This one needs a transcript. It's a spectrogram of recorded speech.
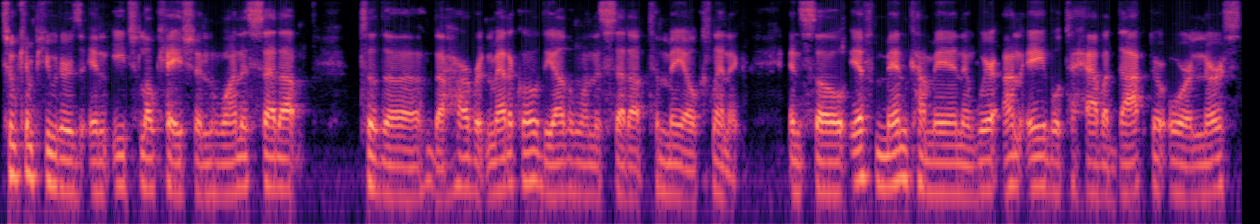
two computers in each location. One is set up to the the Harvard Medical, the other one is set up to Mayo Clinic. And so if men come in and we're unable to have a doctor or a nurse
